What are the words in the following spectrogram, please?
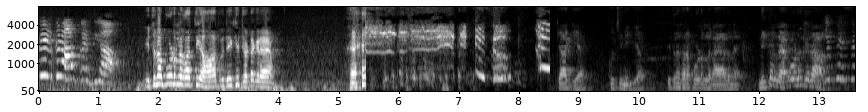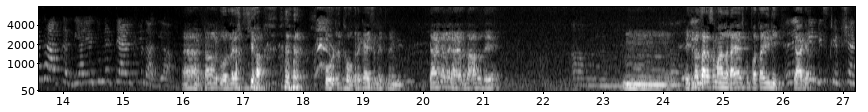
फिर खराब कर दिया। इतना पाउडर लगाती है हाथ में देखिए झटक रहा है। क्या किया कुछ नहीं किया। इतना सारा पाउडर लगाया तूने। निकल रहा है पाउडर तेरा। ये फिर से खराब कर दिया ये तूने टैल्क लगा दिया। हाँ, टाल को और लगा दिया। पाउडर ठोक रखा है इसने इतने क्या क्या लगाया बता दो दे। अम, हम्म, इतना सारा सामान लगाया इसको पता ही नहीं क्या क्या। डिस्क्रिप्शन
